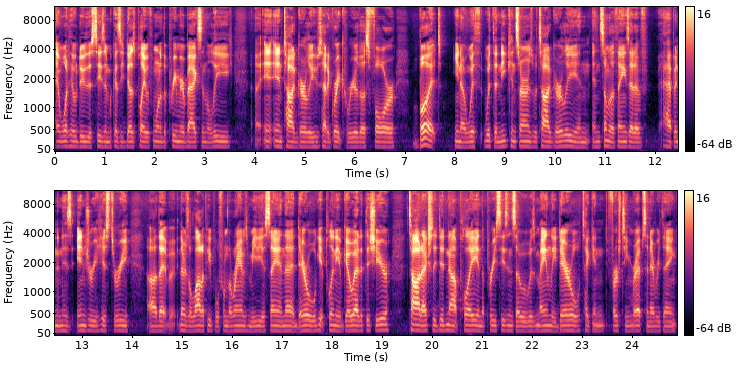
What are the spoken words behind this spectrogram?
and what he'll do this season because he does play with one of the premier backs in the league uh, in, in Todd Gurley, who's had a great career thus far. But you know, with with the knee concerns with Todd Gurley and and some of the things that have happened in his injury history, uh, that there's a lot of people from the Rams media saying that Darrell will get plenty of go at it this year. Todd actually did not play in the preseason, so it was mainly Darrell taking first team reps and everything.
